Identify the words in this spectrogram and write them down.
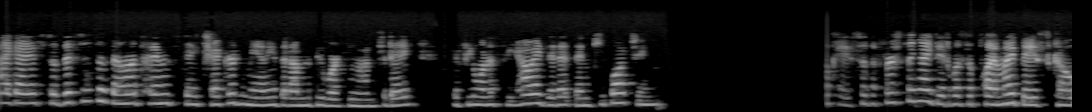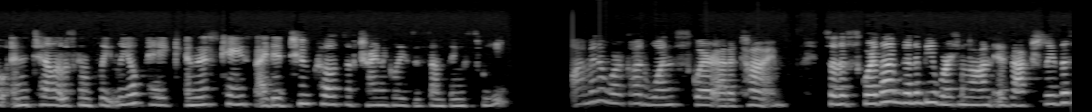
Hi guys, so this is the Valentine's Day checkered mani that I'm going to be working on today. If you want to see how I did it, then keep watching. Okay, so the first thing I did was apply my base coat until it was completely opaque. In this case, I did two coats of China Glaze with something sweet. I'm going to work on one square at a time. So the square that I'm going to be working on is actually the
